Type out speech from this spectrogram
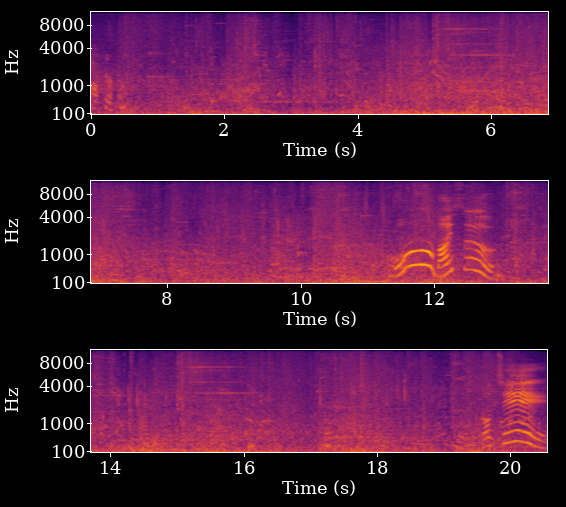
어, 큰일 났다. 오, 나이스! 그렇지!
